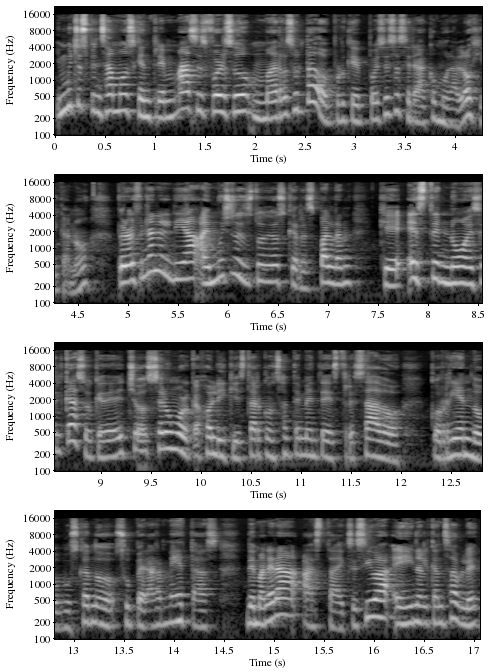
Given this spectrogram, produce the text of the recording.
Y muchos pensamos que entre más esfuerzo, más resultado, porque pues esa será como la lógica, ¿no? Pero al final del día hay muchos estudios que respaldan que este no es el caso, que de hecho ser un workaholic y estar constantemente estresado, corriendo, buscando superar metas de manera hasta excesiva e inalcanzable,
